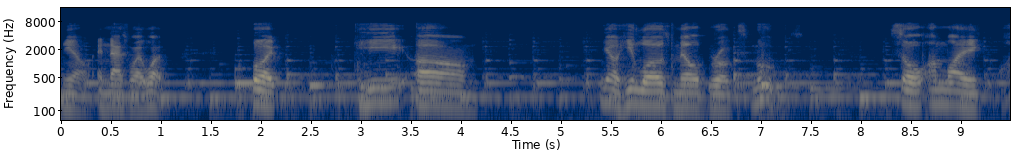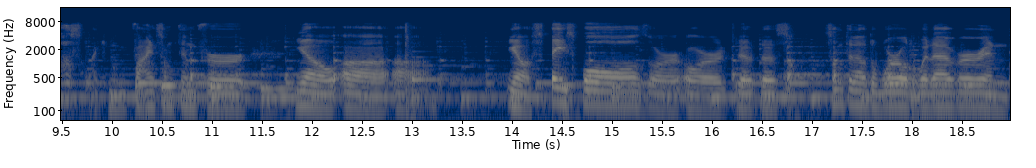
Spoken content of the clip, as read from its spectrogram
you know, and that's what I was. But he, um, you know, he loves Mel Brooks movies. So I'm like, awesome! I can find something for, you know, uh, uh, you know, Spaceballs or or the the something of the world, whatever, and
